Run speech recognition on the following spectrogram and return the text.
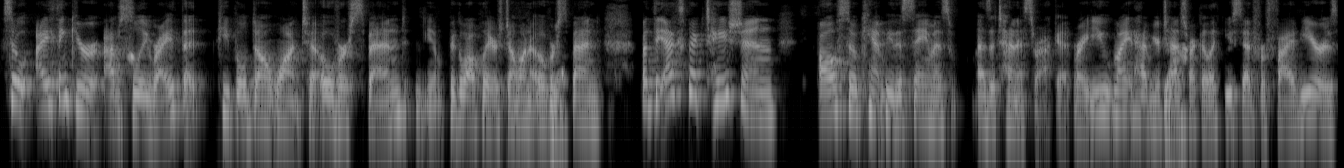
So I think you're absolutely right that people don't want to overspend. You know, pickleball players don't want to overspend, yeah. but the expectation also can't be the same as as a tennis racket, right? You might have your tennis yeah. racket, like you said, for five years.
